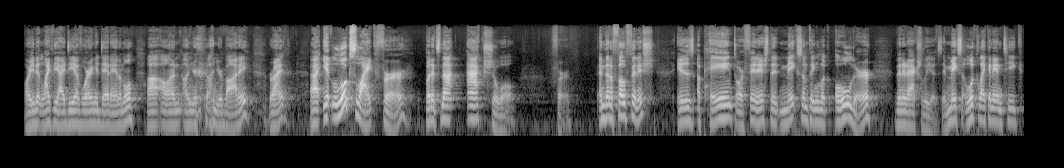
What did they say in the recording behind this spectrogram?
or you didn't like the idea of wearing a dead animal uh, on, on, your, on your body, right? Uh, it looks like fur, but it's not actual fur. And then a faux finish is a paint or finish that makes something look older than it actually is. It makes it look like an antique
